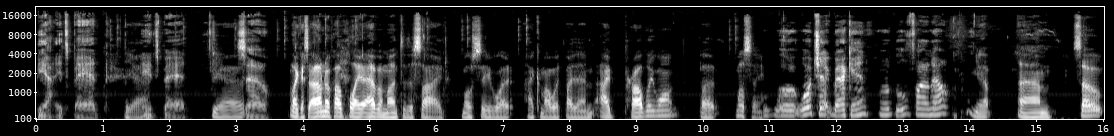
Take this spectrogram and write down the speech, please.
yeah, it's bad. Yeah. It's bad. Yeah. So like I said, I don't know if I'll play it. I have a month to decide. We'll see what I come up with by then. I probably won't, but we'll see. we'll, we'll check back in. We'll, we'll find out. Yep. Um, so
